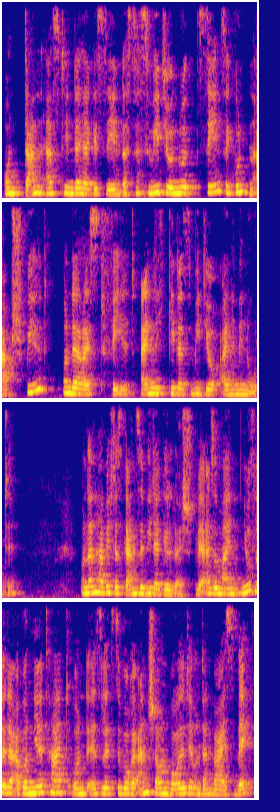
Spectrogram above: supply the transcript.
und dann erst hinterher gesehen, dass das Video nur 10 Sekunden abspielt und der Rest fehlt. Eigentlich geht das Video eine Minute. Und dann habe ich das Ganze wieder gelöscht. Wer also mein Newsletter abonniert hat und es letzte Woche anschauen wollte und dann war es weg,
